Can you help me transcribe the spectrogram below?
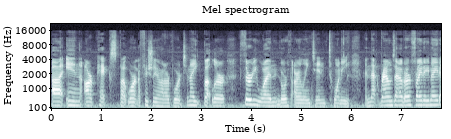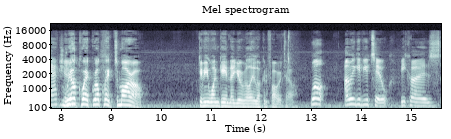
uh, in our picks but weren't officially on our board tonight. Butler 31, North Arlington 20, and that rounds out our Friday night action. Real quick, real quick. Tomorrow, give me one game that you're really looking forward to. Well, I'm going to give you two because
